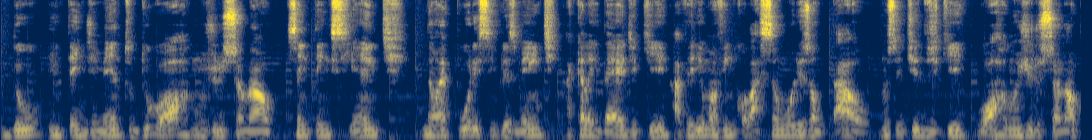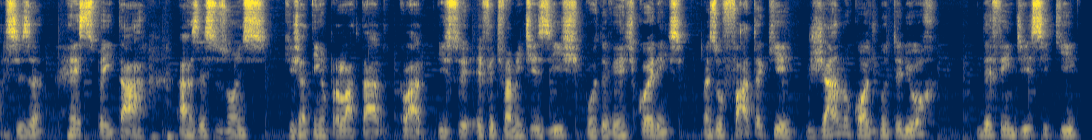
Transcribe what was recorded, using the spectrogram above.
do entendimento do órgão jurisdicional sentenciante não é pura e simplesmente aquela ideia de que haveria uma vinculação horizontal, no sentido de que o órgão jurisdicional precisa respeitar as decisões que já tenha prolatado. Claro, isso efetivamente existe por dever de coerência, mas o fato é que já no código anterior defendisse que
